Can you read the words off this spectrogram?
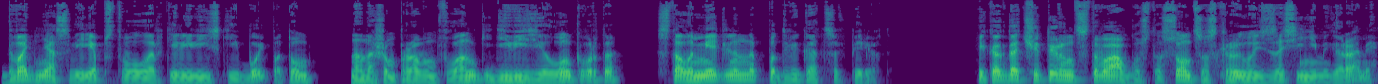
Два дня свирепствовал артиллерийский бой, потом на нашем правом фланге дивизия Лонкворта стала медленно подвигаться вперед. И когда 14 августа солнце скрылось за синими горами,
